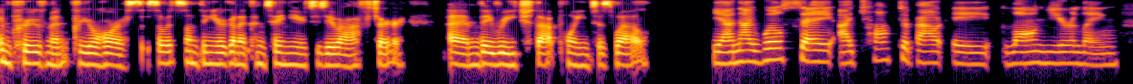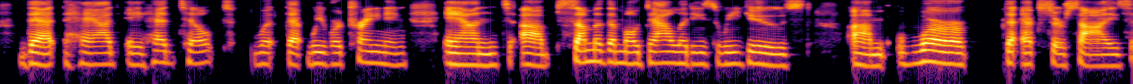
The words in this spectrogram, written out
improvement for your horse. So it's something you're going to continue to do after um, they reach that point as well. Yeah, and I will say I talked about a long yearling that had a head tilt that we were training, and uh, some of the modalities we used um, were the exercise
